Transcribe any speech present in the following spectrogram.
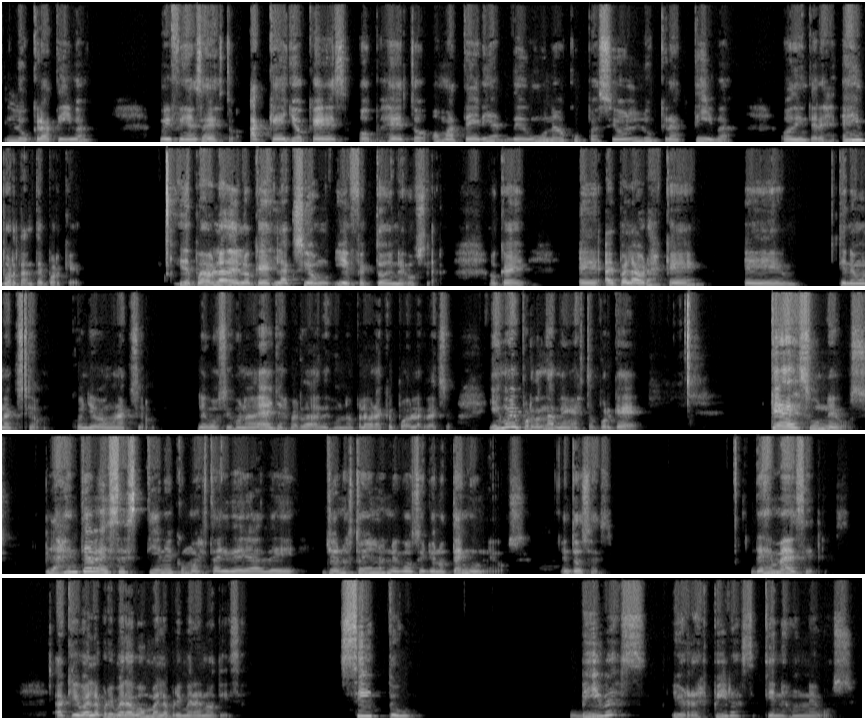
lucrativa, y fíjense esto, aquello que es objeto o materia de una ocupación lucrativa o de interés. Es importante porque, y después habla de lo que es la acción y efecto de negociar. Eh, hay palabras que eh, tienen una acción, conllevan una acción. Negocio es una de ellas, ¿verdad? Es una palabra que puede hablar de acción. Y es muy importante también esto, porque ¿qué es un negocio? La gente a veces tiene como esta idea de yo no estoy en los negocios, yo no tengo un negocio. Entonces, déjenme decirles, aquí va la primera bomba y la primera noticia. Si tú vives y respiras, tienes un negocio.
